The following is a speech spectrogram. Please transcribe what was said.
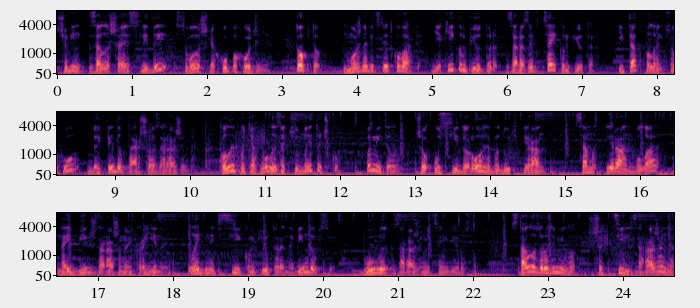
що він залишає сліди свого шляху походження. Тобто можна відслідкувати, який комп'ютер заразив цей комп'ютер, і так по ланцюгу дойти до першого зараження. Коли потягнули за цю ниточку, помітили, що усі дороги ведуть в Іран. Саме Іран була найбільш зараженою країною. Ледь не всі комп'ютери на Windows були заражені цим вірусом. Стало зрозуміло, що ціль зараження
